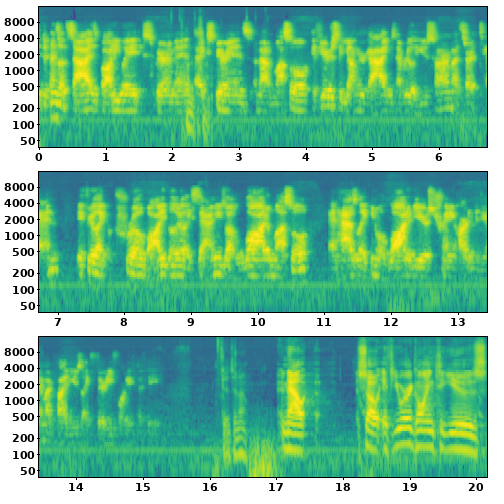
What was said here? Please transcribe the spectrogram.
it depends on size, body weight, experiment, 100%. experience, amount of muscle. If you're just a younger guy who's never really used SARM, I'd start at 10. If you're like a pro bodybuilder like Sammy, who's got a lot of muscle and has like, you know, a lot of years training hard in the gym, I'd probably use like 30, 40, 50. Good to know. now? So if you were going to use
